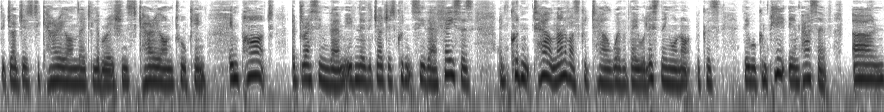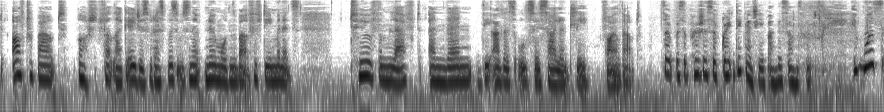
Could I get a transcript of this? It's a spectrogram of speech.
the judges to carry on their deliberations, to carry on talking, in part addressing them, even though the judges couldn't see their faces and couldn't tell, none of us could tell whether they were listening or not because they were completely impassive. And after about, gosh, it felt like ages, but I suppose it was no, no more than about 15 minutes, two of them left and then the others also silently filed out. So it was a process of great dignity by the sounds of it. It was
